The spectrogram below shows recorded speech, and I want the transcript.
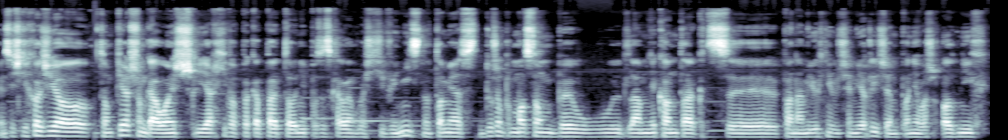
Więc jeśli chodzi o tą pierwszą gałąź, czyli archiwa PKP, to nie pozyskałem właściwie nic, natomiast dużą pomocą był dla mnie kontakt z y, panami Juchniewiczem i ponieważ od nich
